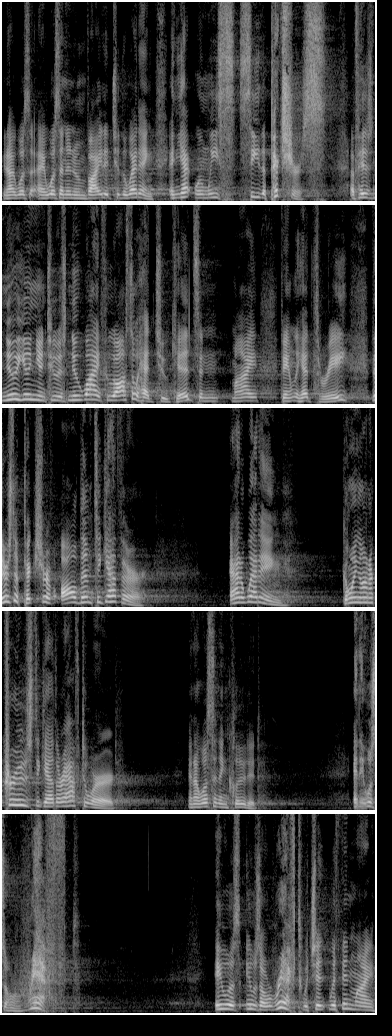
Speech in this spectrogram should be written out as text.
You know, I wasn't, I wasn't invited to the wedding. And yet, when we see the pictures of his new union to his new wife, who also had two kids, and my family had three. There's a picture of all them together at a wedding, going on a cruise together afterward. And I wasn't included. And it was a rift. It was, it was a rift which within my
